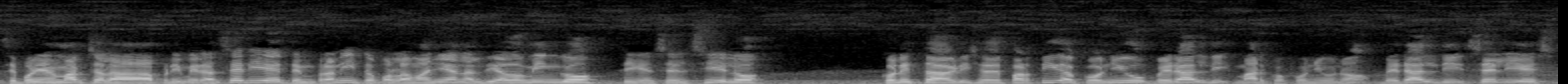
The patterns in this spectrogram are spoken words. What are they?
Se ponía en marcha la primera serie, tempranito por la mañana, el día domingo, fíjense el cielo, con esta grilla de partida, Coniu, Beraldi, Marcos Coniu, ¿no? Beraldi, Celies,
